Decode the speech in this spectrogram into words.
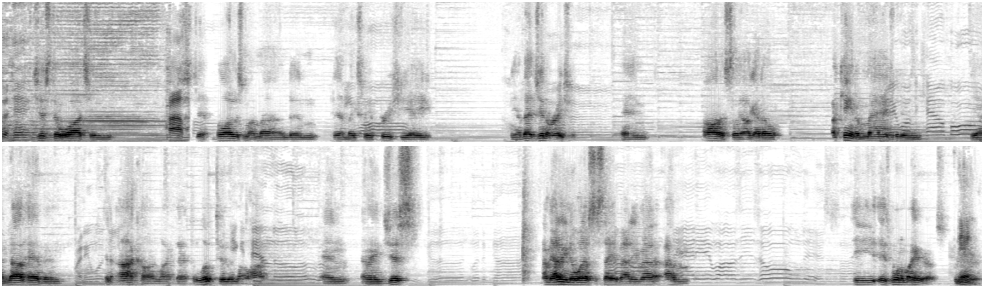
the heck? Just to watch him it blows my mind and it makes me appreciate you know that generation And honestly, like I don't, I can't imagine, you know, not having an icon like that to look to in my life. And I mean, just, I mean, I don't even know what else to say about him. I, I'm, he is one of my heroes for Yeah. sure.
